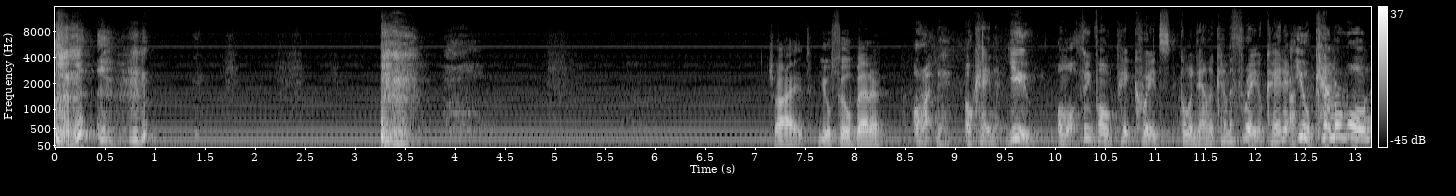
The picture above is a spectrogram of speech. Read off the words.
Try it. You'll feel better. All right, then. Okay, now you, on what, three-point pick quids, coming down to camera three, okay? Now, you, camera one,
